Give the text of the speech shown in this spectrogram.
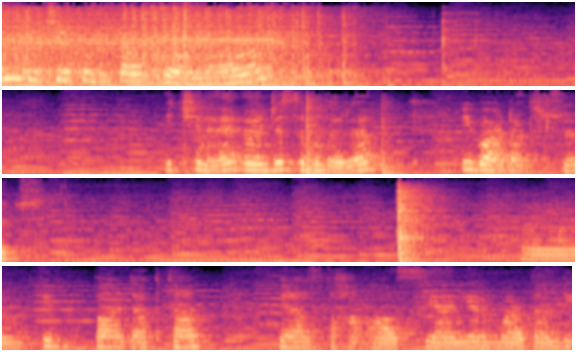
İyice çırpıldıktan sonra içine önce sıvıları bir bardak süt, bir bardaktan biraz daha az yani yarım bardağın bir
